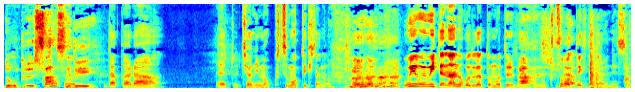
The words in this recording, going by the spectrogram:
Donc, euh, ça, c'est des. だからえっとじゃあ今靴持ってきたのウィウィウィって何のことだと思ってると思ってあもう靴持ってきたからねそう。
